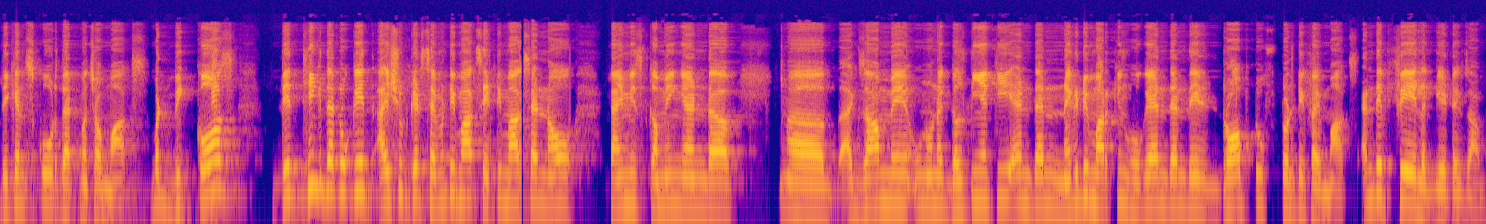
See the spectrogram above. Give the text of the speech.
they can score that much of marks but because they think that okay i should get 70 marks 80 marks and now time is coming and uh, exam uh, में उन्होंने गलतियां की एंड देन नेगेटिव मार्किंग हो गया एंड देन दे ड्रॉप टू 25 मार्क्स एंड दे फेल गेट एग्जाम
